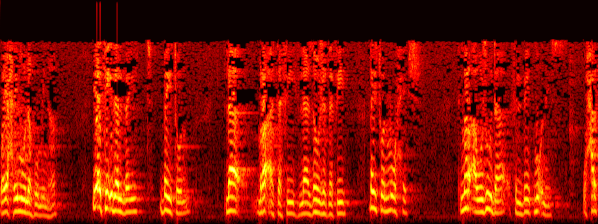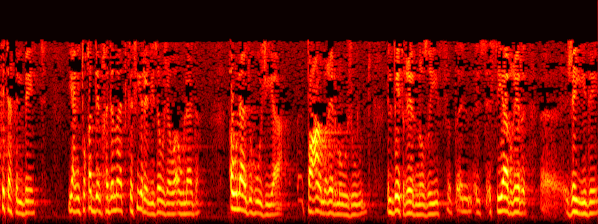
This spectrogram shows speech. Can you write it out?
ويحرمونه منها. يأتي إلى البيت بيت لا امرأة فيه لا زوجة فيه بيت موحش. المرأة وجودها في البيت مؤنس وحركتها في البيت يعني تقدم خدمات كثيرة لزوجها وأولادها أولاده جياع طعام غير موجود. البيت غير نظيف الثياب غير آه، جيدة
